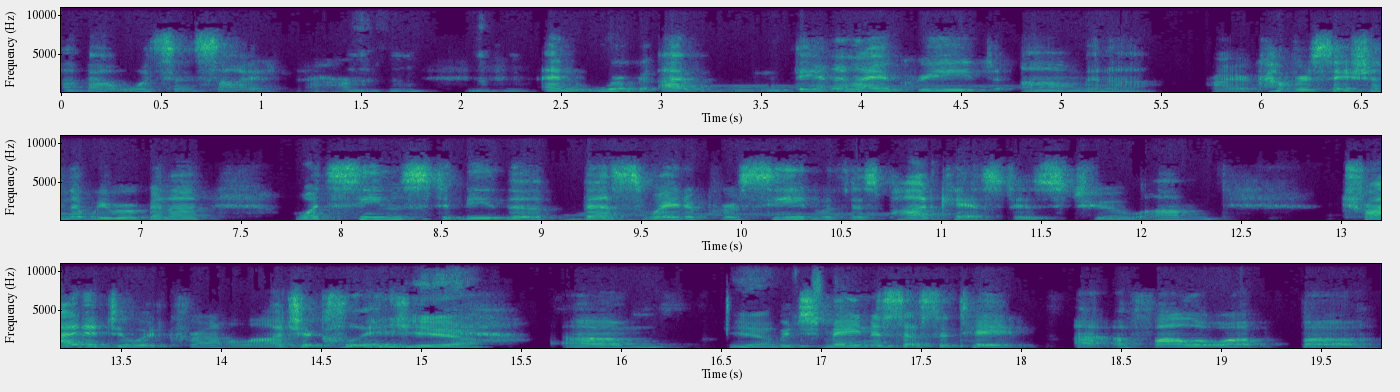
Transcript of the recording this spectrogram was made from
about what's inside her. Mm-hmm. Mm-hmm. And we're I, Dan and I agreed um, in a prior conversation that we were going to. What seems to be the best way to proceed with this podcast is to um, try to do it chronologically. Yeah. Um, yeah. Which may necessitate a, a follow up uh,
